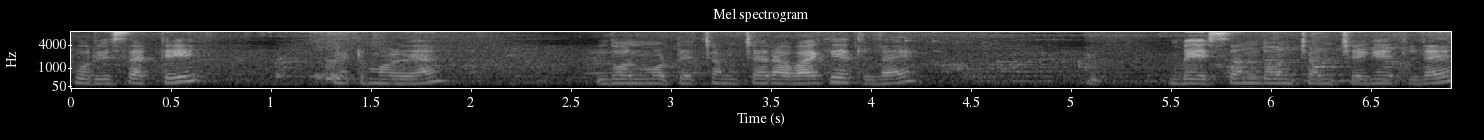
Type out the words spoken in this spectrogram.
पुरीसाठी पीठ मळूया. दोन मोठे चमचे रवा घेतला आहे बेसन दोन चमचे घेतले.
